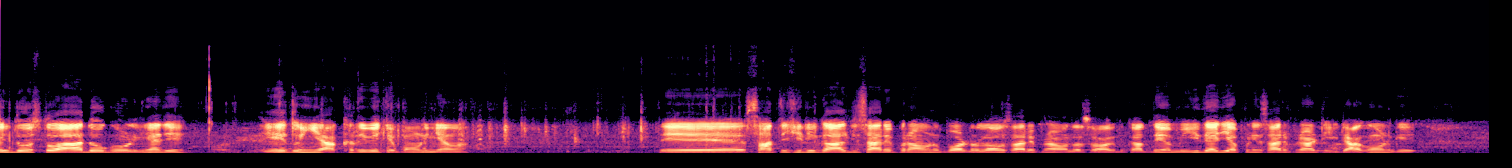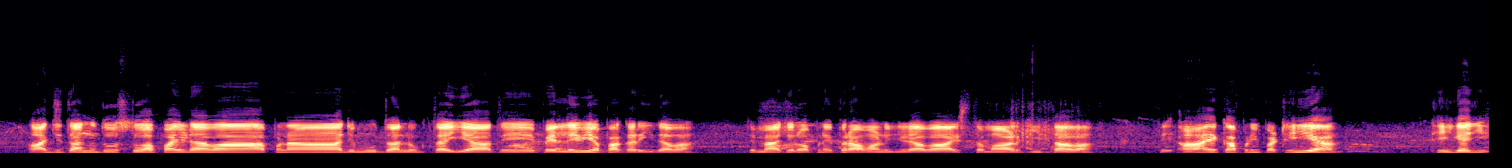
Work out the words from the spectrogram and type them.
ਜੀ ਦੋਸਤੋ, ਆਹ ਦੋ ਗੋਲੀਆਂ ਜੇ। ਇਹ ਤੁਸੀਂ ਅੱਖ ਦੇ ਵਿੱਚ ਪਾਉਣੀਆਂ ਵਾ। ਤੇ ਸਤਿ ਸ਼੍ਰੀ ਅਕਾਲ ਜੀ ਸਾਰੇ ਭਰਾਵਾਂ ਨੂੰ ਬਾਰਡਰ ਲਾਓ, ਸਾਰੇ ਭਰਾਵਾਂ ਦਾ ਸਵਾਗਤ ਕਰਦੇ ਹਾਂ। ਉਮੀਦ ਹੈ ਜੀ ਆਪਣੇ ਸਾਰੇ ਭਰਾ ਠੀਕ ਠਾਕ ਹੋਣਗੇ। ਅੱਜ ਤੁਹਾਨੂੰ ਦੋਸਤੋ, ਆਪਾਂ ਜਿਹੜਾ ਵਾ, ਆਪਣਾ ਅੱਜ ਮੁੱਦਾ ਨੁਕਤਾ ਹੀ ਆ ਤੇ ਪਹਿਲੇ ਵੀ ਆਪਾਂ ਕਰੀਦਾ ਵਾ। ਤੇ ਮੈਂ ਚਲੋ ਆਪਣੇ ਭਰਾਵਾਂ ਨੂੰ ਜਿਹੜਾ ਵਾ, ਇਸਤੇਮਾਲ ਕੀਤਾ ਵਾ। ਤੇ ਆਹ ਇੱਕ ਆਪਣੀ ਪੱਠੀ ਆ। ਠੀਕ ਹੈ ਜੀ,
